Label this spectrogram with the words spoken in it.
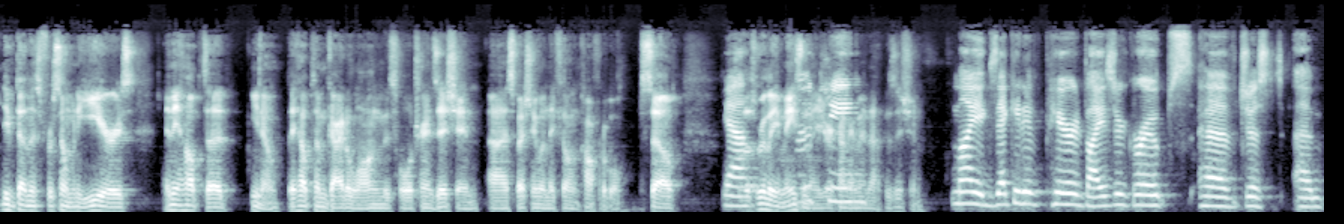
they've done this for so many years and they help to you know they help them guide along this whole transition uh, especially when they feel uncomfortable. So yeah. so it's really amazing that you're kind of in that position. My executive peer advisor groups have just um,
